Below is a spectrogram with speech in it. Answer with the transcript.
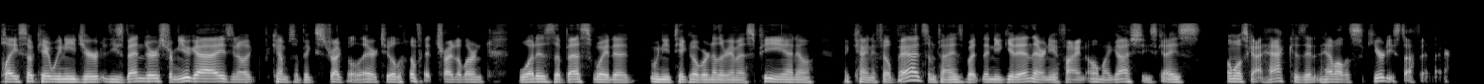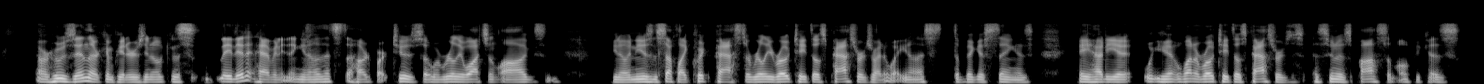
place. Okay, we need your these vendors from you guys. You know, it becomes a big struggle there too a little bit. Try to learn what is the best way to when you take over another MSP. I know I kind of feel bad sometimes, but then you get in there and you find, oh my gosh, these guys almost got hacked because they didn't have all the security stuff in there. Or who's in their computers, you know, because they didn't have anything. You know, that's the hard part too. So we're really watching logs and you know, and using stuff like QuickPass to really rotate those passwords right away. You know, that's the biggest thing is, hey, how do you you want to rotate those passwords as soon as possible because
